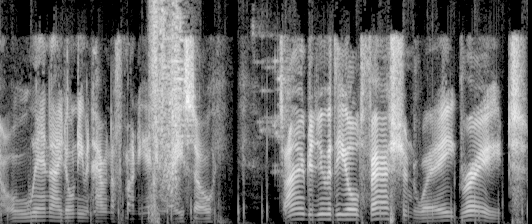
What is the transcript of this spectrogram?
No, and I don't even have enough money anyway, so... Time to do it the old-fashioned way. Great.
